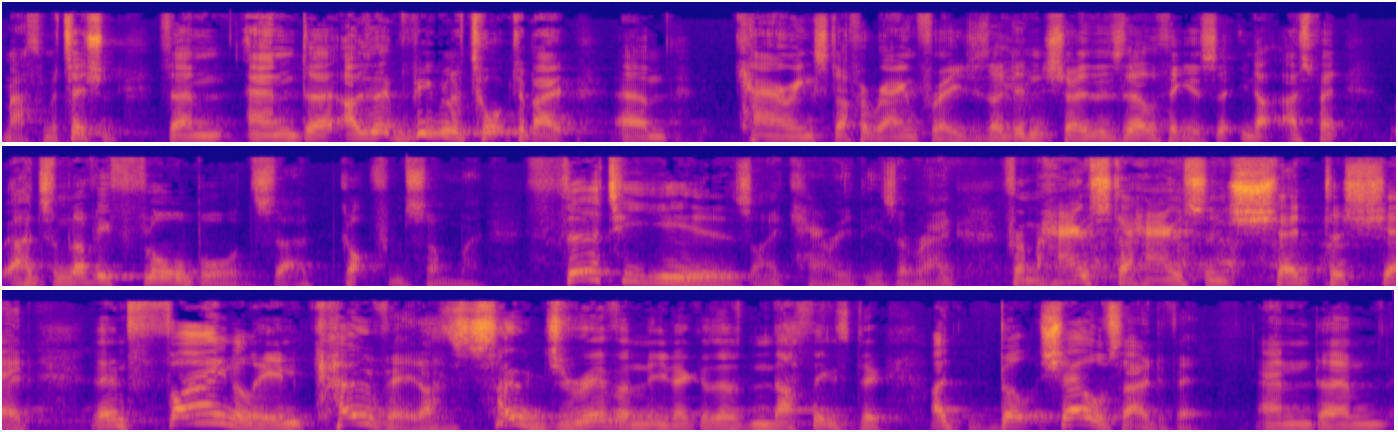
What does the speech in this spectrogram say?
mathematician. Um, and uh, people have talked about um, carrying stuff around for ages. I didn't show this. The other thing is, that, you know, I spent, I had some lovely floorboards that I got from somewhere. 30 years I carried these around from house to house and shed to shed. Then finally, in COVID, I was so driven, you know, because there was nothing to do. I built shelves out of it. And um,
